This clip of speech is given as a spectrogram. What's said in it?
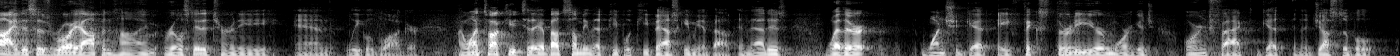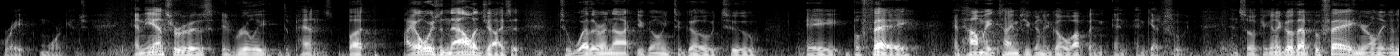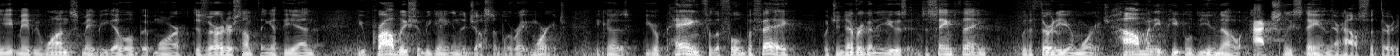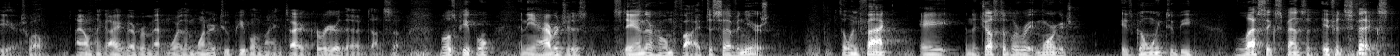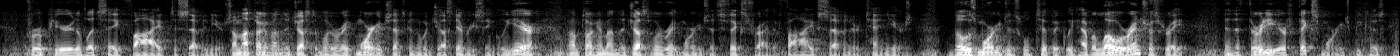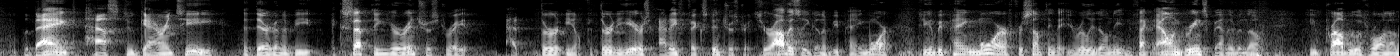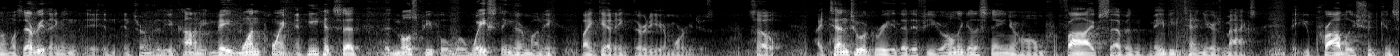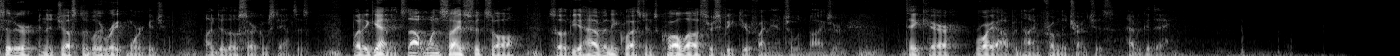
Hi, this is Roy Oppenheim, real estate attorney and legal blogger. I want to talk to you today about something that people keep asking me about, and that is whether one should get a fixed 30-year mortgage or in fact get an adjustable rate mortgage. And the answer is it really depends, but I always analogize it to whether or not you're going to go to a buffet and how many times you're going to go up and, and, and get food. And so if you're going to go to that buffet and you're only going to eat maybe once, maybe get a little bit more dessert or something at the end, you probably should be getting an adjustable rate mortgage because you're paying for the full buffet, but you're never going to use it. It's the same thing with a 30-year mortgage. How many people do you know actually stay in their house for 30 years? Well, I don't think I've ever met more than one or two people in my entire career that have done so. Most people, and the average is, stay in their home five to seven years. So in fact, a, an adjustable rate mortgage is going to be less expensive if it's fixed for a period of, let's say, five to seven years. So I'm not talking about an adjustable rate mortgage that's going to adjust every single year, but I'm talking about an adjustable rate mortgage that's fixed for either five, seven, or 10 years. Those mortgages will typically have a lower interest rate than a 30-year fixed mortgage because the bank has to guarantee that they're going to be accepting your interest rate at 30, you know, for 30 years at a fixed interest rate. So you're obviously going to be paying more. So you're going to be paying more for something that you really don't need. In fact, Alan Greenspan, even though he probably was wrong on almost everything in, in, in, terms of the economy, made one point, and he had said that most people were wasting their money by getting 30-year mortgages. So I tend to agree that if you're only going to stay in your home for five, seven, maybe 10 years max, that you probably should consider an adjustable rate mortgage under those circumstances. But again, it's not one size fits all, so if you have any questions, call us or speak to your financial advisor. Take care. Roy Oppenheim from the trenches. Have a good day.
